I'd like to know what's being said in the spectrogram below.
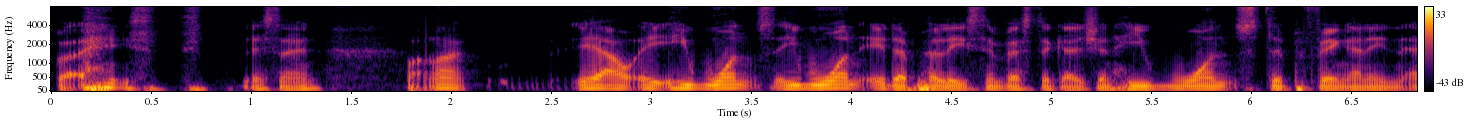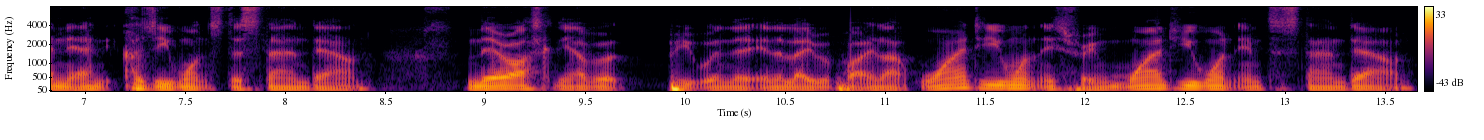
but he's listening, but like yeah, he wants he wanted a police investigation. He wants the thing, and and because he wants to stand down. And they're asking the other people in the in the Labour Party like, why do you want this thing? Why do you want him to stand down?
